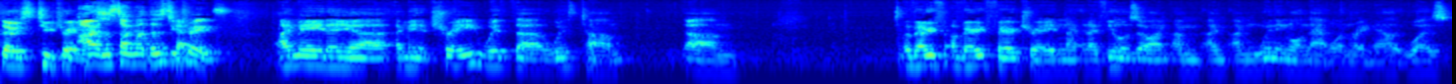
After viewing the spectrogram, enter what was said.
those two trades. All right, let's talk about those two Okay. trades. I made a uh, I made a trade with uh, with Tom, um, a very a very fair trade, and I, and I feel as though I'm, I'm I'm I'm winning on that one right now. It was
